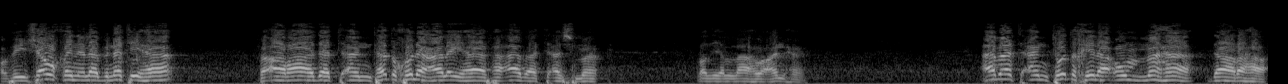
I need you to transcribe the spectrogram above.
وفي شوق إلى ابنتها فأرادت أن تدخل عليها فأبت أسماء رضي الله عنها. أبت أن تدخل أمها دارها.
